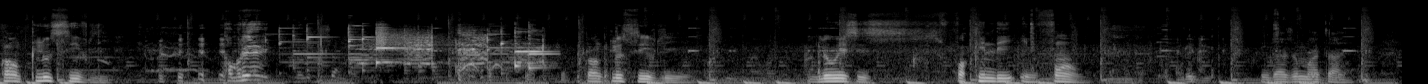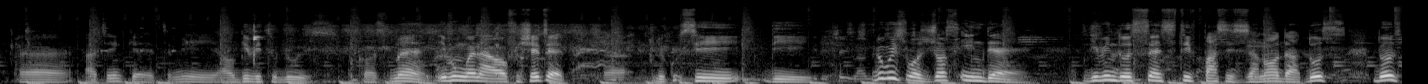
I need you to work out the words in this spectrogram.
conclusively, conclusively, Lewis is fuckingly informed. It doesn't matter. Uh, I think uh, to me, I'll give it to Lewis because man, even when I officiated, you could see the Lewis was just in there, giving those sensitive passes and all that, those those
